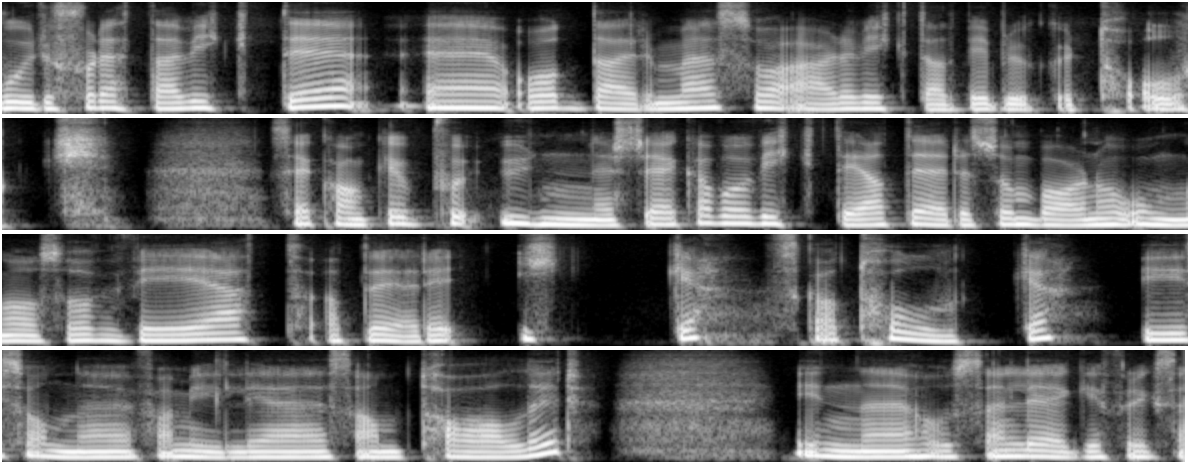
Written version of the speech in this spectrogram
hvorfor dette er viktig, eh, og dermed så er det viktig at vi bruker tolk. Så jeg kan ikke få understreka hvor viktig at dere som barn og unge også vet at dere ikke skal tolke i sånne familiesamtaler inne hos en lege f.eks.,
